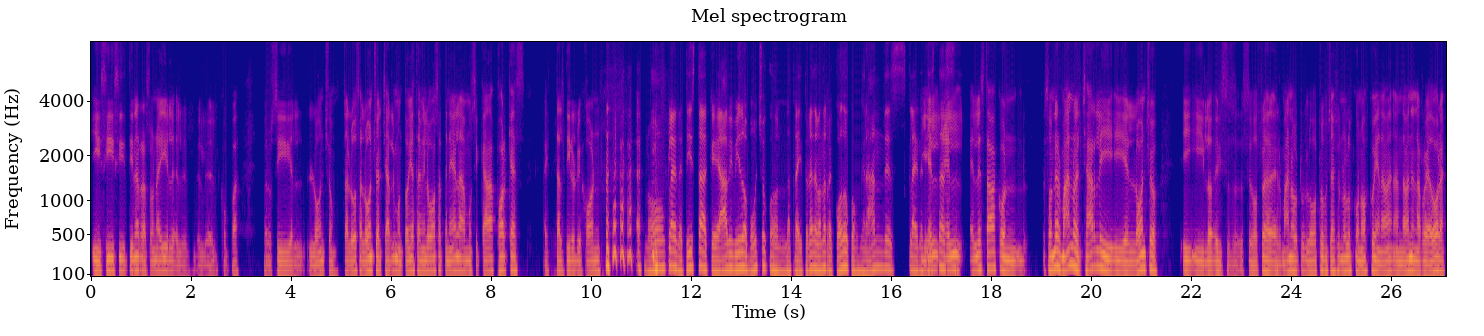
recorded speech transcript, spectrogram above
Y sí, sí, tiene razón ahí el, el, el- el compa. Pero sí, el Loncho. Saludos al Loncho, al Charlie Montoya. También lo vamos a tener en la musicada podcast. Ahí está el tiro el viejón. No, un clarinetista que ha vivido mucho con la trayectoria de banda Recodo, con grandes Y él, clarinetistas. él, él estaba con, son hermanos, el Charlie y el Loncho, y, y, lo- y sus, sus otros hermanos, los otros muchachos no los conozco y andaban, andaban en la arrolladora.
